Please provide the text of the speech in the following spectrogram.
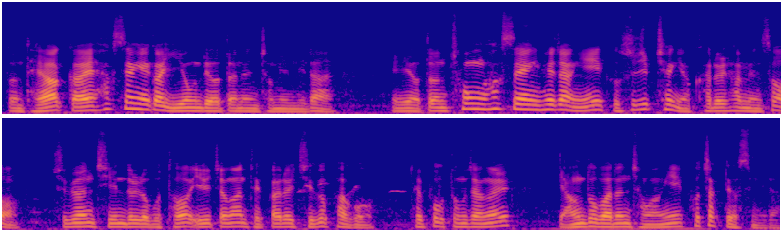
어떤 대학가의 학생회가 이용되었다는 점입니다. 이 어떤 총 학생 회장이 그 수집책 역할을 하면서 주변 지인들로부터 일정한 대가를 지급하고 대포 통장을 양도받은 정황이 포착되었습니다.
